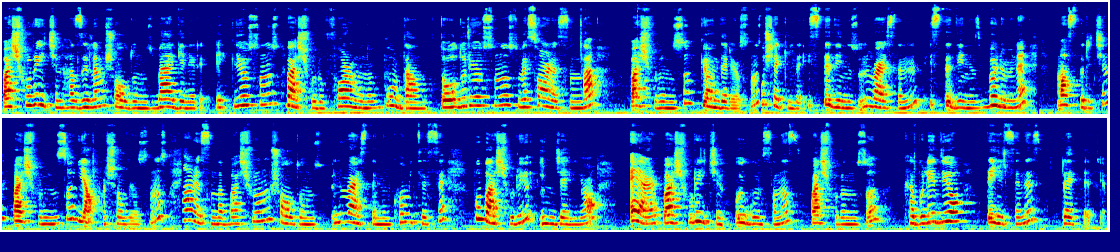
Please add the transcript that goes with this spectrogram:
Başvuru için hazırlamış olduğunuz belgeleri ekliyorsunuz. Başvuru formunu buradan dolduruyorsunuz ve sonrasında başvurunuzu gönderiyorsunuz. Bu şekilde istediğiniz üniversitenin istediğiniz bölümüne master için başvurunuzu yapmış oluyorsunuz. Sonrasında başvurmuş olduğunuz üniversitenin komitesi bu başvuruyu inceliyor. Eğer başvuru için uygunsanız başvurunuzu kabul ediyor, değilseniz reddediyor.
